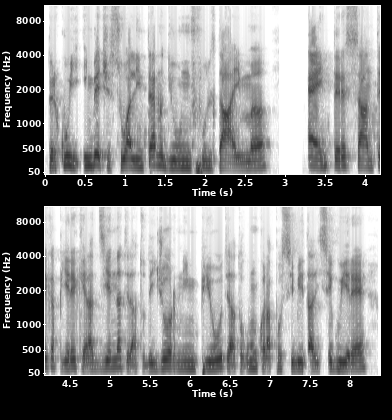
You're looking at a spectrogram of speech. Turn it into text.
Per cui invece su all'interno di un full time è interessante capire che l'azienda ti ha dato dei giorni in più, ti ha dato comunque la possibilità di seguire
